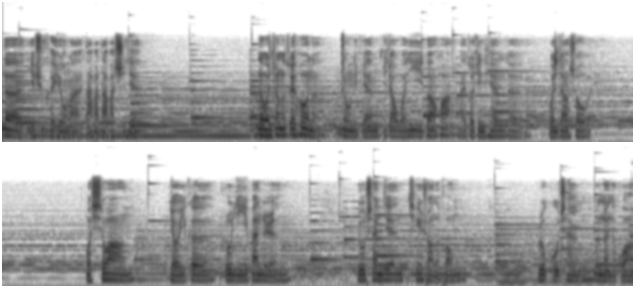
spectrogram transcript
那也许可以用来打发打发时间。那文章的最后呢，用里边比较文艺一段话来做今天的文章收尾。我希望有一个如你一般的人。如山间清爽的风，如古城温暖的光。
